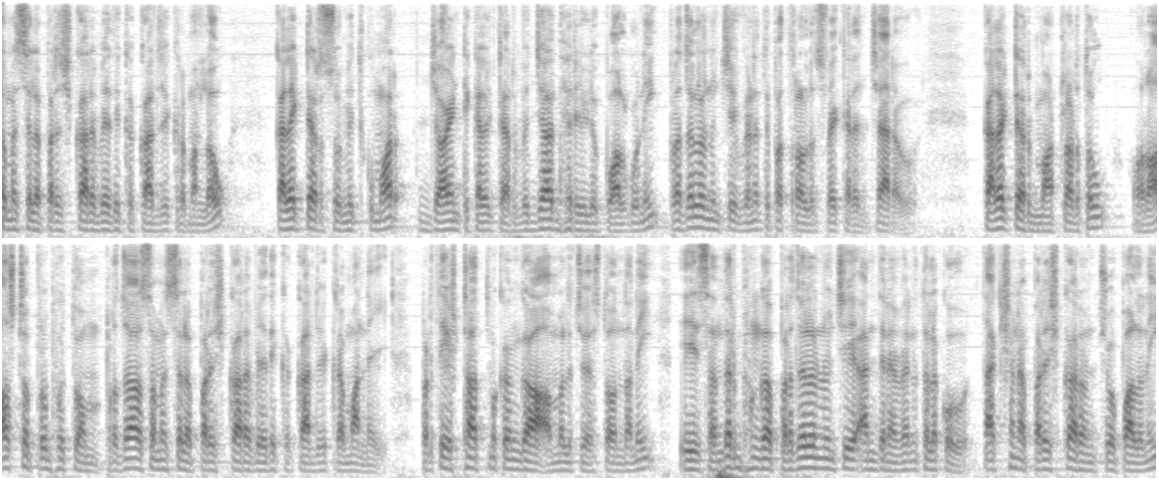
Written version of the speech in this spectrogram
సమస్యల పరిష్కార వేదిక కార్యక్రమంలో collector Sumit Kumar joint collector విద్యాధరిలు పాల్గొని ప్రజల నుంచి వినతి పత్రాలు స్వీకరించారు. కలెక్టర్ మాట్లాడుతూ రాష్ట్ర ప్రభుత్వం ప్రజా సమస్యల పరిష్కార వేదిక కార్యక్రమాన్ని ప్రతిష్టాత్మకంగా అమలు చేస్తోందని ఈ సందర్భంగా ప్రజల నుంచి అందిన వినతులకు తక్షణ పరిష్కారం చూపాలని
